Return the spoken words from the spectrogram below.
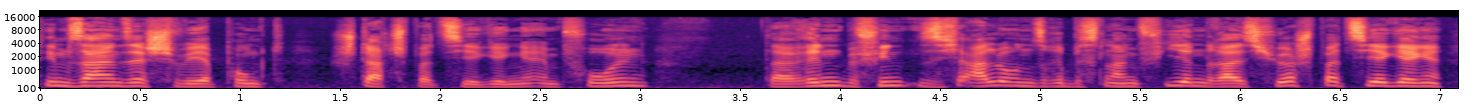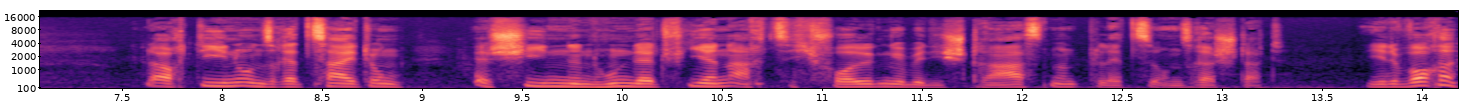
dem sei unser Schwerpunkt Stadtspaziergänge empfohlen. Darin befinden sich alle unsere bislang 34 Hörspaziergänge und auch die in unserer Zeitung erschienenen 184 Folgen über die Straßen und Plätze unserer Stadt. Jede Woche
